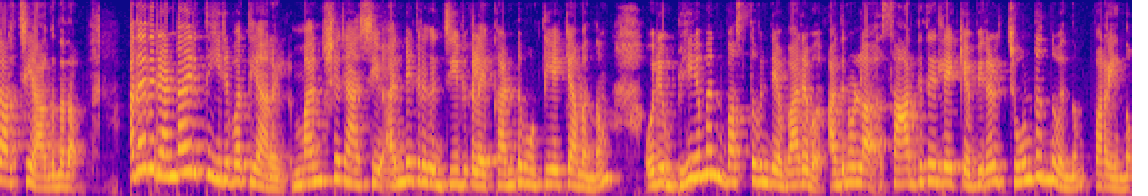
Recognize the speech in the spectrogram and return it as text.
ചർച്ചയാകുന്നത്. അതായത് രണ്ടായിരത്തി ഇരുപത്തിയാറിൽ മനുഷ്യരാശി അന്യഗ്രഹ ജീവികളെ കണ്ടുമുട്ടിയേക്കാമെന്നും ഒരു ഭീമൻ വസ്തുവിന്റെ വരവ് അതിനുള്ള സാധ്യതയിലേക്ക് വിരൽ ചൂണ്ടുന്നുവെന്നും പറയുന്നു.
